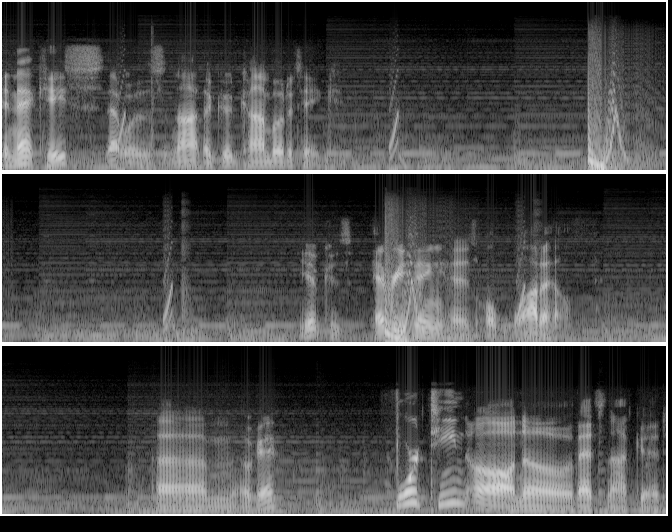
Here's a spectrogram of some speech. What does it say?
in that case, that was not a good combo to take. Yep, because everything has a lot of health. Um, okay. 14? Oh, no, that's not good.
